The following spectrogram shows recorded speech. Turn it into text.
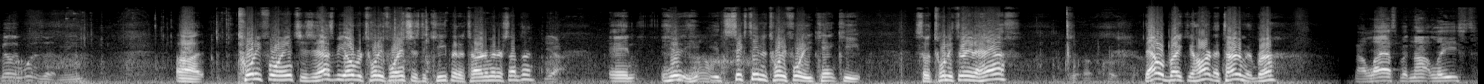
Billy, what does that mean? Uh, 24 inches. It has to be over 24 inches to keep in a tournament or something. Yeah. And he, he, it's 16 to 24 you can't keep. So 23 and a half, that would break your heart in a tournament, bro. Now, last but not least,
